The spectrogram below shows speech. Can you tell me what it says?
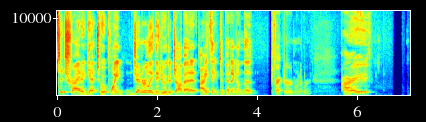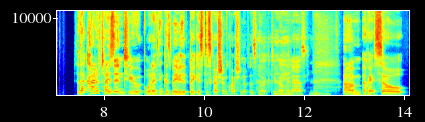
to try to get to a point. Generally they do a good job at it i think depending on the director and whatever. I that kind of ties into what i think is maybe the biggest discussion question of this book do you know what i'm going to ask no um, okay so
